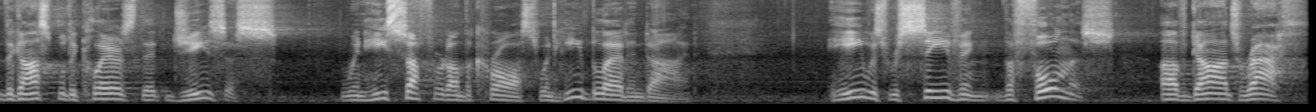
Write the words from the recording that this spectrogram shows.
the gospel declares that Jesus, when he suffered on the cross, when he bled and died, he was receiving the fullness of God's wrath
